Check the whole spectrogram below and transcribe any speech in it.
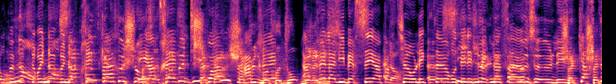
on peut faire sur une œuvre une préface, quelque chose. et après, chacune après, votre tour, après Bérénice. la liberté appartient au lecteur, Euh, au si le- téléspectateur. Les euh, les, chacune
